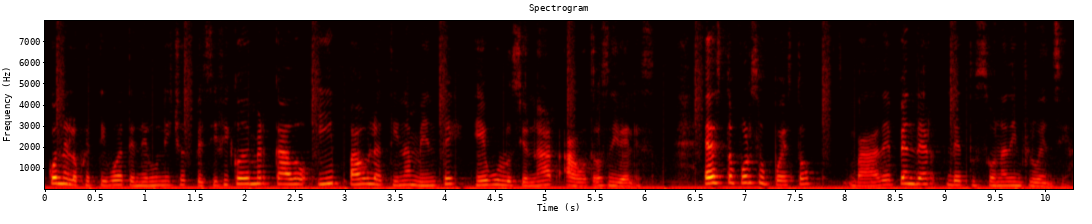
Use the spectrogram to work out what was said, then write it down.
con el objetivo de tener un nicho específico de mercado y paulatinamente evolucionar a otros niveles. Esto por supuesto va a depender de tu zona de influencia.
